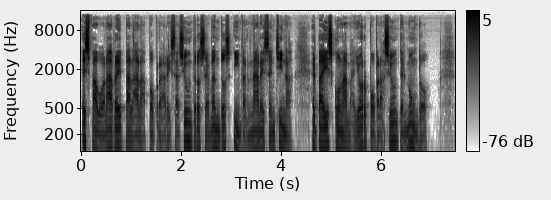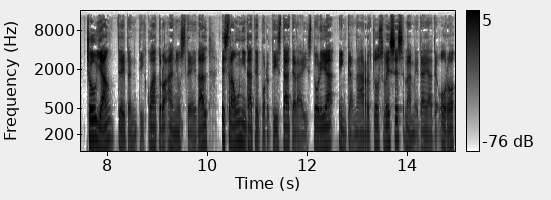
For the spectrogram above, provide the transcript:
es favorable para la popularización de los eventos invernales en China, el país con la mayor población del mundo. Zhou Yang, de 24 años de edad, es la única deportista de la historia en ganar dos veces la medalla de oro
